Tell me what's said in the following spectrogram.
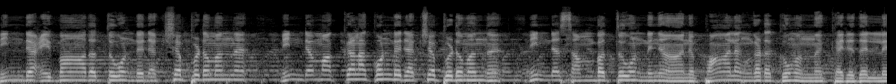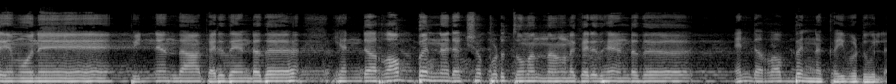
നിന്റെ ഇബാദത്ത് കൊണ്ട് രക്ഷപ്പെടുമെന്ന് നിന്റെ മക്കളെ കൊണ്ട് രക്ഷപ്പെടുമെന്ന് നിന്റെ സമ്പത്ത് കൊണ്ട് ഞാൻ പാലം കടക്കുമെന്ന് കരുതല്ലേ മോനെ? പിന്നെന്താ കരുതേണ്ടത്? എന്റെ റബ്ബെന്നെ രക്ഷപ്പെടുത്തുമെന്നാണ് കരുതേണ്ടത്. എന്റെ റബ്ബെന്നെ കൈവിടൂല.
